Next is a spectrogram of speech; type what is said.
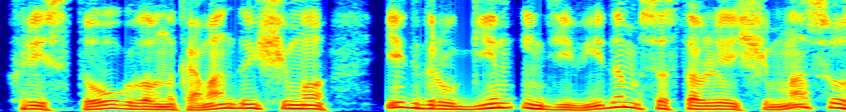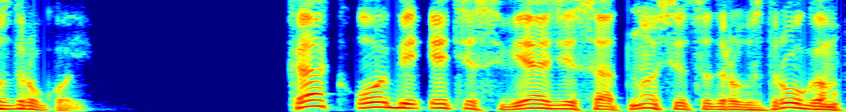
Христу, главнокомандующему, и к другим индивидам, составляющим массу, с другой. Как обе эти связи соотносятся друг с другом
